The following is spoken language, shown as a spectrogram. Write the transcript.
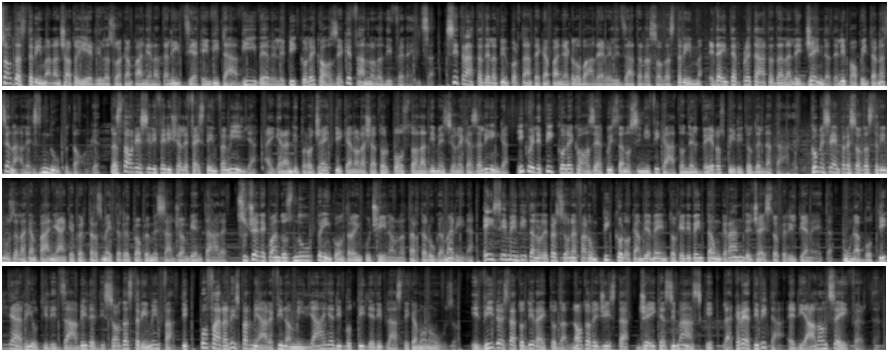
SodaStream ha lanciato ieri la sua campagna natalizia che invita a vivere le piccole cose che fanno la differenza. Si tratta della più importante campagna globale realizzata da SodaStream ed è interpretata dalla leggenda dell'hip hop internazionale Snoop Dogg. La storia si riferisce alle feste in famiglia, ai grandi progetti che hanno lasciato il posto alla dimensione casalinga, in cui le piccole cose acquistano significato nel vero spirito del Natale. Come sempre SodaStream usa la campagna anche per trasmettere il proprio messaggio ambientale. Succede quando Snoop incontra in cucina una tartaruga marina e insieme invitano le persone a fare un piccolo cambiamento che diventa un grande gesto per il pianeta. Una bottiglia riutilizzabile di soda stream infatti può far risparmiare fino a migliaia di bottiglie di plastica monouso. Il video è stato diretto dal noto regista Jake Simansky, la creatività è di Alan Seifert.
